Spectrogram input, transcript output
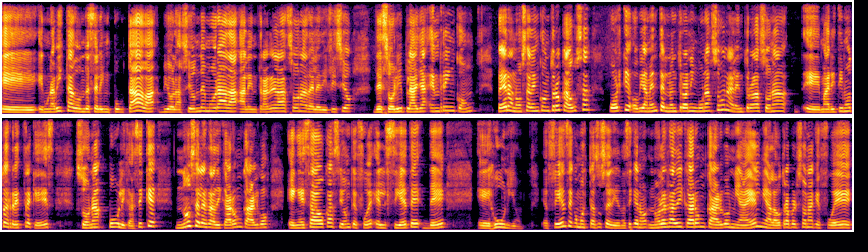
eh, en una vista donde se le imputaba violación de morada al entrar en la zona del edificio de Sol y Playa en Rincón, pero no se le encontró causa porque obviamente él no entró a ninguna zona, él entró a la zona eh, marítimo terrestre que es zona pública. Así que no se le radicaron cargos en esa ocasión que fue el 7 de eh, junio. Fíjense cómo está sucediendo. Así que no, no le radicaron cargos ni a él ni a la otra persona que fue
